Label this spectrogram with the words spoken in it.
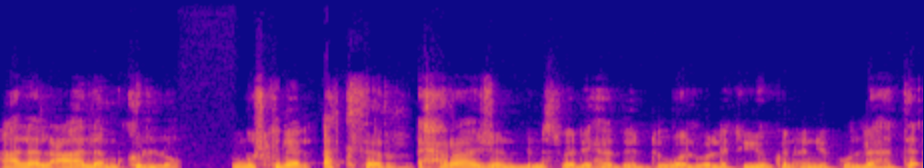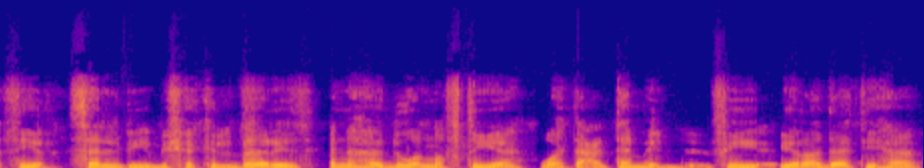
على العالم كله المشكلة الأكثر إحراجا بالنسبة لهذه الدول والتي يمكن أن يكون لها تأثير سلبي بشكل بارز أنها دول نفطية وتعتمد في إيراداتها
